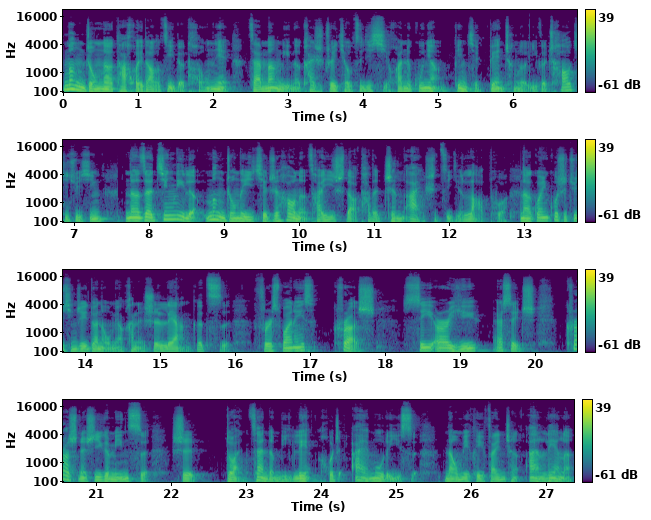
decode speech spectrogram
梦中呢，他回到了自己的童年，在梦里呢开始追求自己喜欢的姑娘，并且变成了一个超级巨星。那在经历了梦中的一切之后呢，才意识到他的真爱是自己的老婆。那关于故事剧情这一段呢，我们要看的是两个词：First one is。Crush，C R U S H，crush 呢是一个名词，是短暂的迷恋或者爱慕的意思。那我们也可以翻译成暗恋了。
